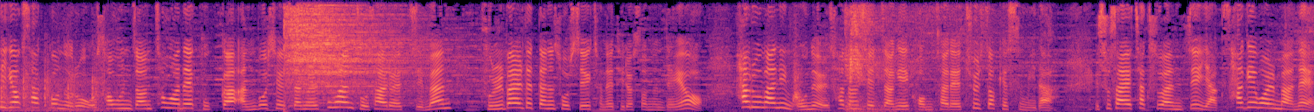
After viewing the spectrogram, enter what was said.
피격 사건으로 서운전 청와대 국가안보실장을 소환 조사를 했지만 불발됐다는 소식 전해드렸었는데요. 하루 만인 오늘 서 전 실장이 검찰에 출석했습니다. 수사에 착수한 지 약 4개월 만에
